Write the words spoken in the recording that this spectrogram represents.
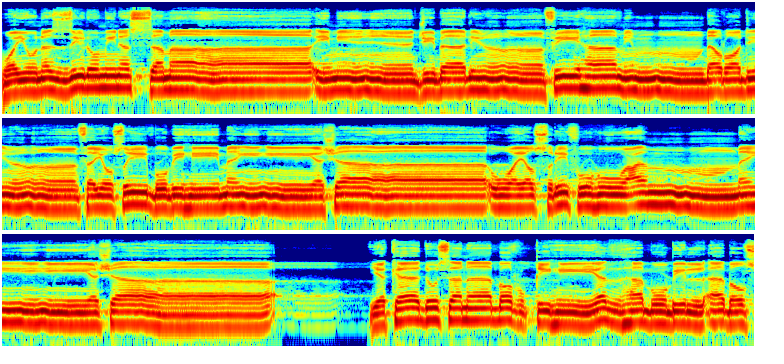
وينزل من السماء من جبال فيها من برد فيصيب به من يشاء ويصرفه عن من يشاء. يكاد سنا برقه يذهب بالأبصار.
